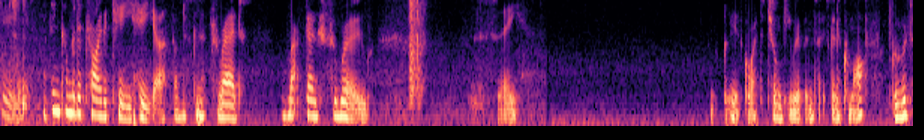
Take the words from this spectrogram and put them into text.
Key. I think I'm going to tie the key here, so I'm just going to thread. That go through? Let's see. Luckily, it's quite a chunky ribbon, so it's going to come off. Good.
